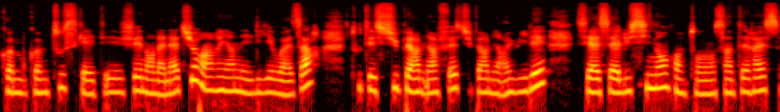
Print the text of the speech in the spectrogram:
comme comme tout ce qui a été fait dans la nature, hein, rien n'est lié au hasard. Tout est super bien fait, super bien huilé. C'est assez hallucinant quand on s'intéresse,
